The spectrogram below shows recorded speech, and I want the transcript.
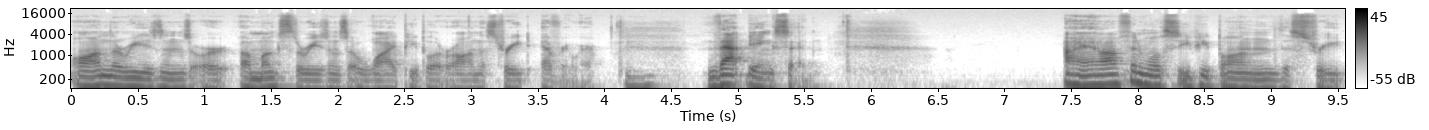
on the reasons or amongst the reasons of why people are on the street everywhere. That being said, I often will see people on the street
